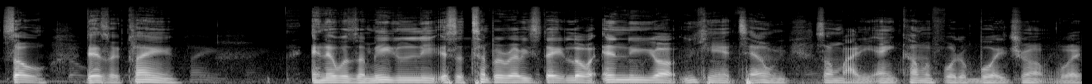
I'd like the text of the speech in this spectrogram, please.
So there's a claim, and it was immediately. It's a temporary state law in New York. You can't tell me somebody ain't coming for the boy Trump, boy.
